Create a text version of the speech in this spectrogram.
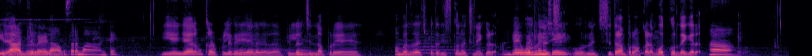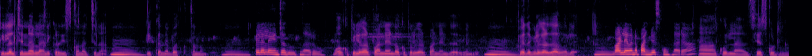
ఈ రాత్రి? వేళ అవసరమా అంటే? ఏం చేయాలి? కడుపు లేక చేయాలి కదా. పిల్లలు. చిన్నప్పుడే మా భర్త చచ్చిపోతే తీసుకొని వచ్చినాయి ఇక్కడ. ఊరు నుంచి? ఊరు నుంచి సీతారాంపురం అక్కడ మోత్కూరు దగ్గర. పిల్లలు చిన్నోళ్ళు అని ఇక్కడ తీసుకొని వచ్చిన. ఇక్కడనే బతుకుతున్నాం. పిల్లలు ఏం చదువుతున్నారు? ఒక పిల్లగాడు పన్నెండు ఒక పిల్లగాడు పన్నెండు చదివిండు. పెద్ద పిల్లగాడు చదవలే. వాళ్ళు ఏమైనా పని చేసుకుంటున్నారా? కూలిన చేసుకుంటారు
